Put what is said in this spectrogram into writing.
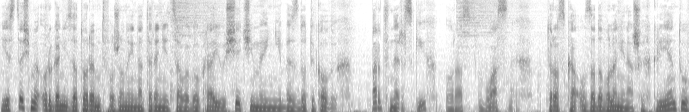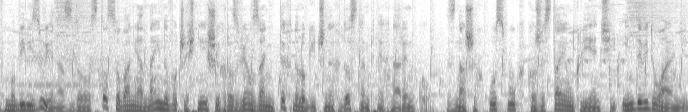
Jesteśmy organizatorem tworzonej na terenie całego kraju sieci myjni bezdotykowych, partnerskich oraz własnych. Troska o zadowolenie naszych klientów mobilizuje nas do stosowania najnowocześniejszych rozwiązań technologicznych dostępnych na rynku. Z naszych usług korzystają klienci indywidualni,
